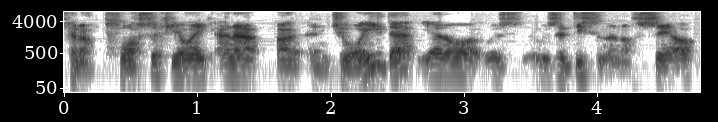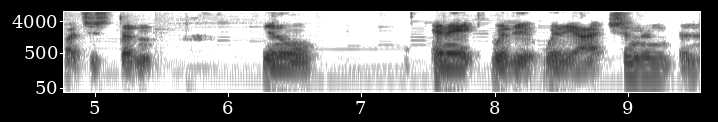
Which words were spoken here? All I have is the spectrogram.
kind of plus, if you like, and I, I enjoyed it. You know, it was it was a decent enough setup. I just didn't, you know, connect with the with the action in, in,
